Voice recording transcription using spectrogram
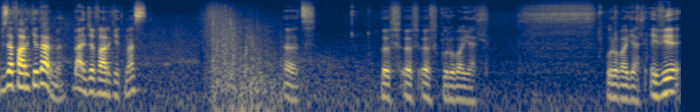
Bize fark eder mi? Bence fark etmez. Evet. Öf öf öf gruba gel. Gruba gel. Evi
